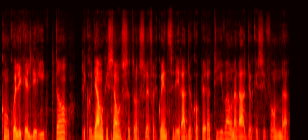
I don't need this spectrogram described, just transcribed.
con quelli che è il diritto. Ricordiamo che siamo sulle frequenze di Radio Cooperativa, una radio che si fonda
